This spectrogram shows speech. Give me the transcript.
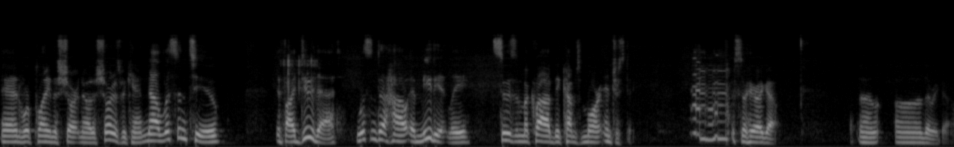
and we're playing the short note as short as we can. Now, listen to, if I do that, listen to how immediately Susan McLeod becomes more interesting. So here I go. Uh, uh, there we go.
